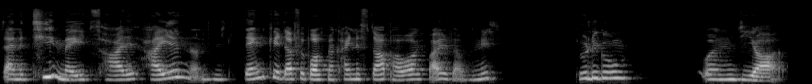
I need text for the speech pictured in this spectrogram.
seine Teammates heilen. Und ich denke, dafür braucht man keine Star Power, ich weiß es auch nicht. Entschuldigung. Und ja,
